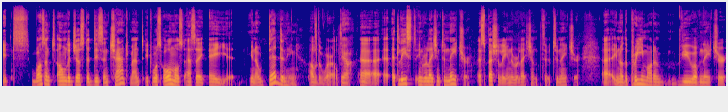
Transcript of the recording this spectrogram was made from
it wasn't only just a disenchantment; it was almost as a, a you know deadening of the world. Yeah. Uh, at least in relation to nature, especially in relation to to nature. Uh, you know, the pre-modern view of nature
